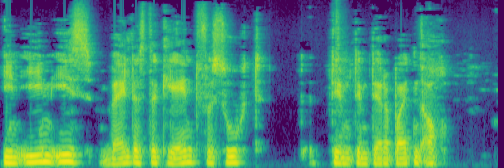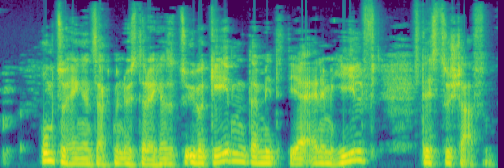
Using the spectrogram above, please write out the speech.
in ihm ist, weil das der Klient versucht, dem, dem Therapeuten auch umzuhängen, sagt man in Österreich, also zu übergeben, damit der einem hilft, das zu schaffen.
